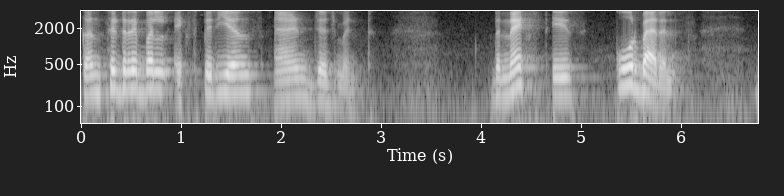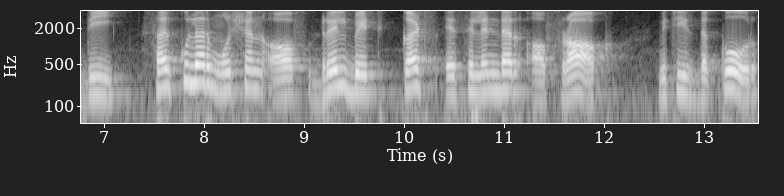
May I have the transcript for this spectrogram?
considerable experience and judgment. The next is core barrels. The circular motion of drill bit cuts a cylinder of rock which is the core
